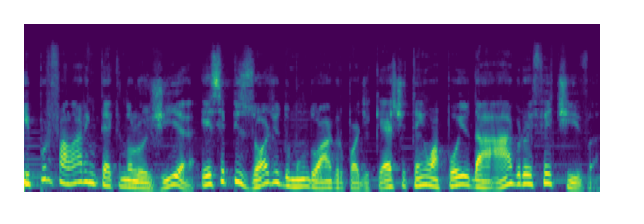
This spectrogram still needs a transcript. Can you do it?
E por falar em tecnologia, esse episódio do Mundo Agro Podcast tem o apoio da Agroefetiva.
